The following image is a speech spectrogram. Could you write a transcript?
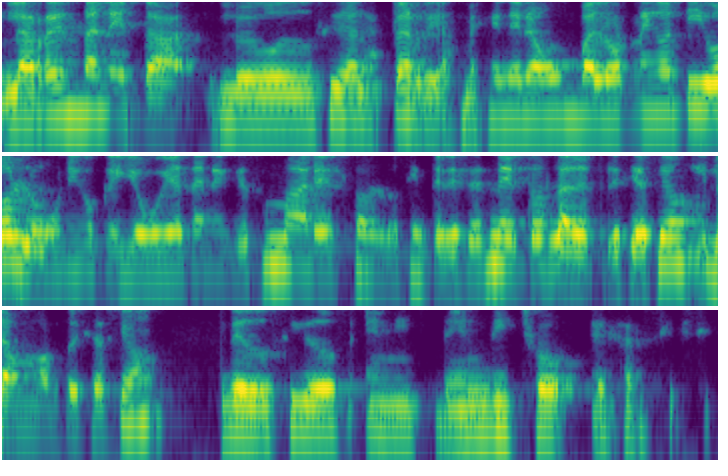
la renta neta, luego deducida las pérdidas, me genera un valor negativo, lo único que yo voy a tener que sumar son los intereses netos, la depreciación y la amortización deducidos en, en dicho ejercicio.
